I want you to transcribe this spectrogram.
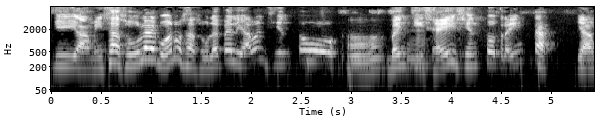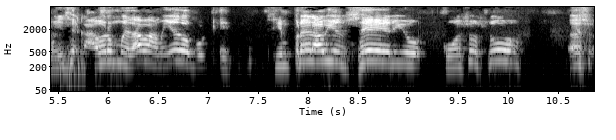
Y a mí Sazule, bueno, Sazule peleaba en 126, Ajá. 130 y a mí ese cabrón me daba miedo porque siempre era bien serio, con esos ojos. Eso,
